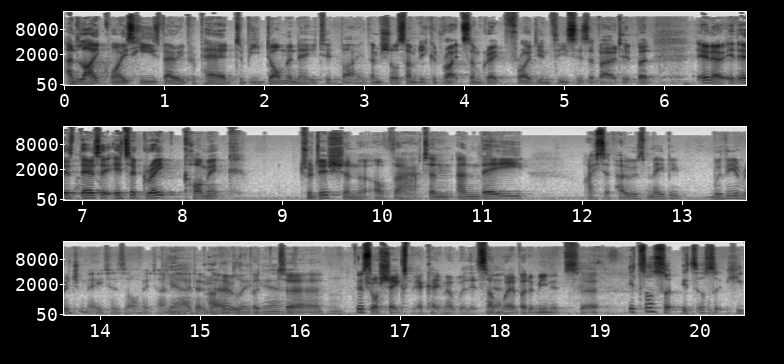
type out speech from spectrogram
and likewise he's very prepared to be dominated by. it. I'm sure somebody could write some great Freudian thesis about it, but you know, it, there's there's a, it's a great comic tradition of that, and and they, I suppose, maybe were the originators of it. I mean, Yeah, I don't probably, know, but yeah. uh, I'm sure Shakespeare came up with it somewhere. But I mean, it's uh, It's also it's also he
